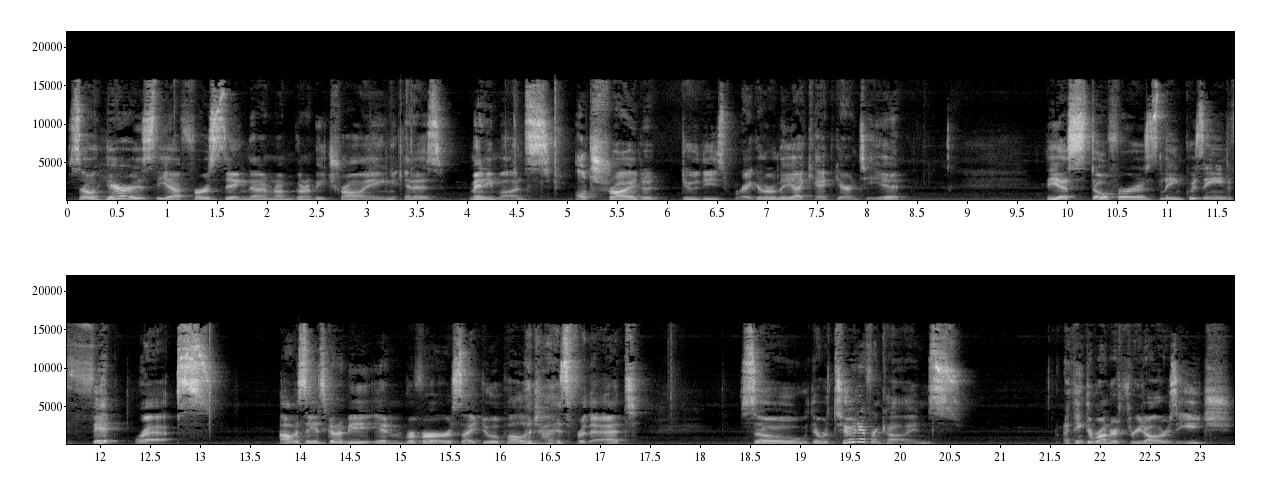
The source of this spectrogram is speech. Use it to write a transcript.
So here is the uh, first thing that I'm, I'm going to be trying in as many months. I'll try to do these regularly, I can't guarantee it. The uh, Stouffer's Lean Cuisine Fit Wraps. Obviously, it's going to be in reverse. I do apologize for that. So, there were two different kinds. I think they were under $3 each.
